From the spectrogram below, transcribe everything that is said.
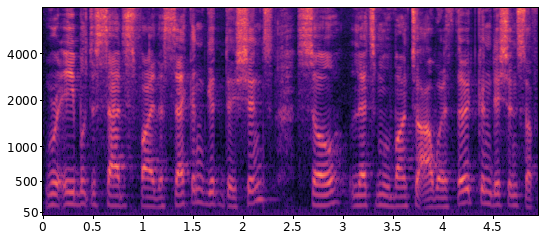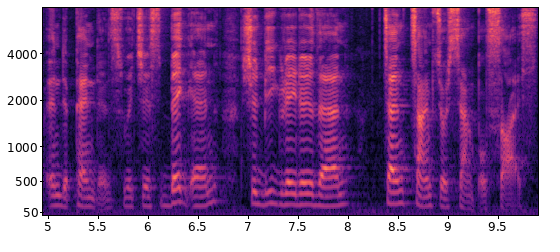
we're able to satisfy the second conditions. So let's move on to our third conditions of independence, which is big N should be greater than 10 times your sample size.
